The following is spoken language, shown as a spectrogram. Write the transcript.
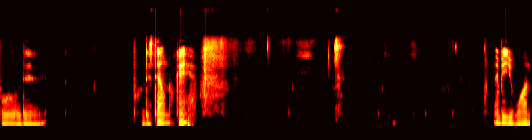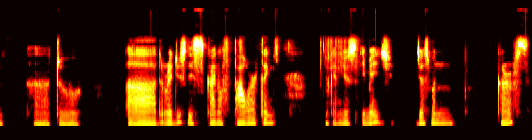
pull the pull this down okay maybe you want uh, to uh, reduce this kind of power things. You can use image adjustment curves.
